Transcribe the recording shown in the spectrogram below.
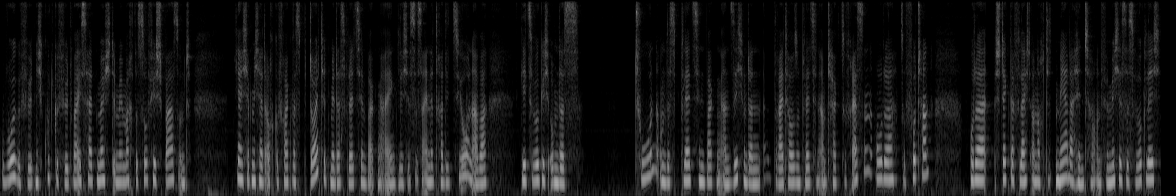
wohl gefühlt, nicht gut gefühlt, weil ich es halt möchte. Mir macht es so viel Spaß und ja, ich habe mich halt auch gefragt, was bedeutet mir das Plätzchenbacken eigentlich? Es ist eine Tradition, aber geht es wirklich um das tun, um das Plätzchenbacken an sich und dann 3000 Plätzchen am Tag zu fressen oder zu futtern? Oder steckt da vielleicht auch noch mehr dahinter? Und für mich ist es wirklich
